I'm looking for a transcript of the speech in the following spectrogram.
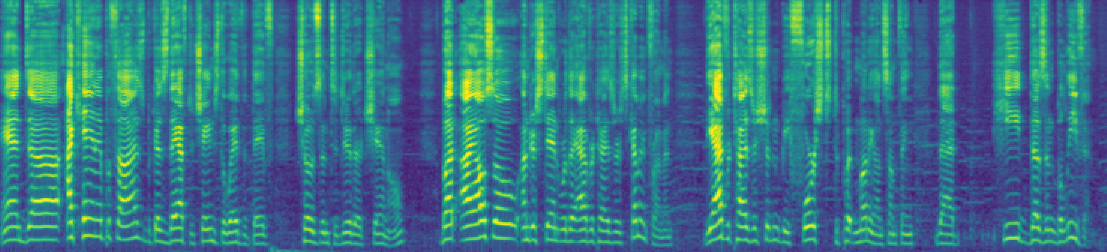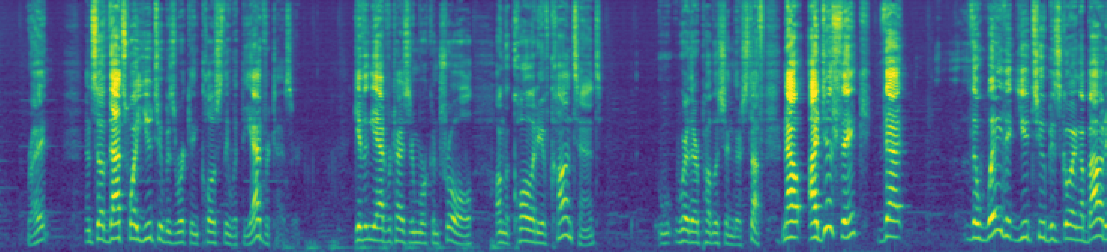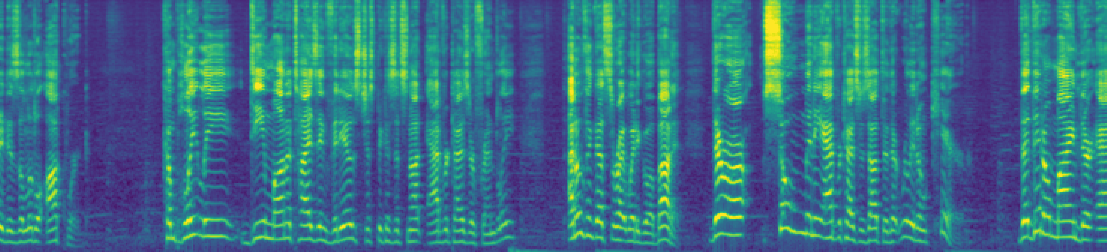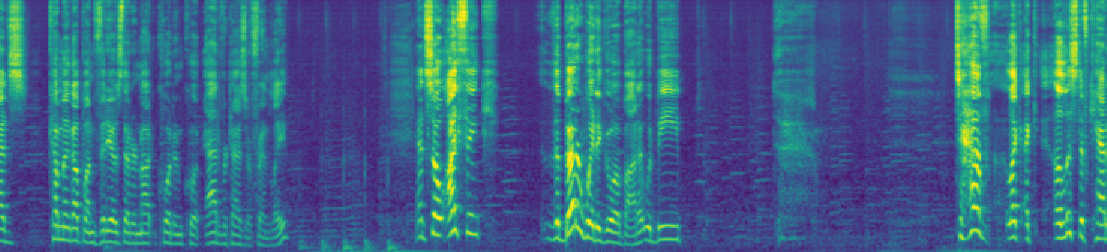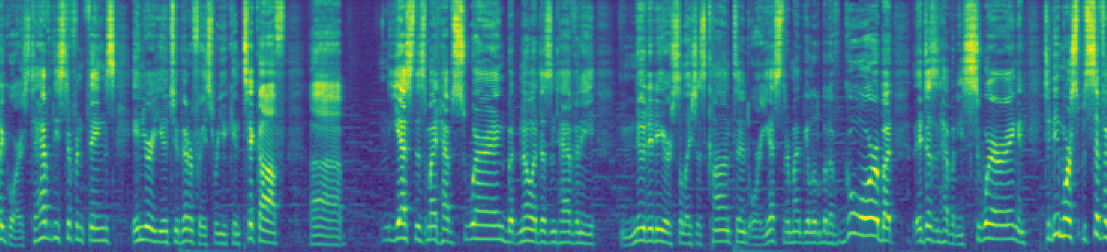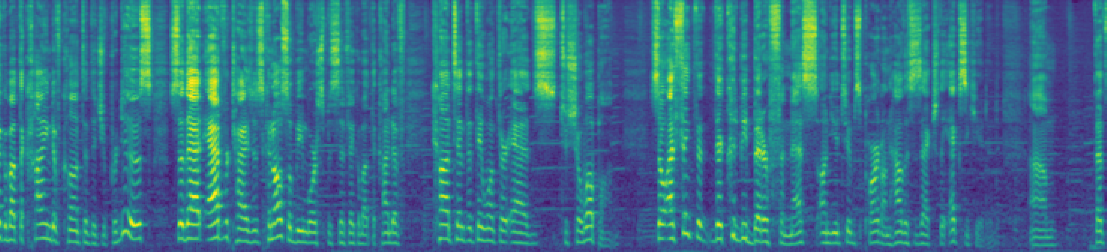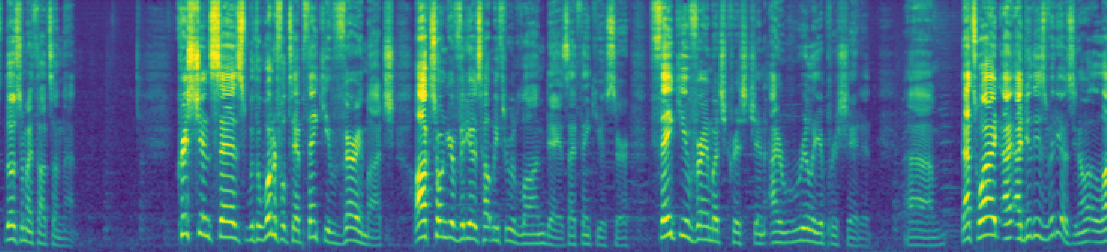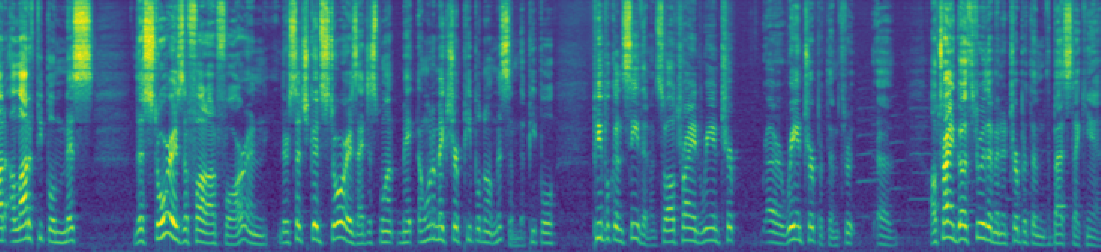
And uh, I can't empathize because they have to change the way that they've chosen to do their channel. But I also understand where the advertiser is coming from. And the advertiser shouldn't be forced to put money on something that he doesn't believe in, right? And so that's why YouTube is working closely with the advertiser, giving the advertiser more control on the quality of content where they're publishing their stuff. Now, I do think that the way that YouTube is going about it is a little awkward. Completely demonetizing videos just because it's not advertiser friendly. I don't think that's the right way to go about it there are so many advertisers out there that really don't care. That they don't mind their ads coming up on videos that are not quote unquote advertiser friendly. And so I think the better way to go about it would be to have like a, a, list of categories, to have these different things in your YouTube interface where you can tick off, uh, yes, this might have swearing, but no, it doesn't have any nudity or salacious content, or yes, there might be a little bit of gore, but it doesn't have any swearing, and to be more specific about the kind of content that you produce so that advertisers can also be more specific about the kind of content that they want their ads to show up on. So I think that there could be better finesse on YouTube's part on how this is actually executed. Um, that's, those are my thoughts on that. Christian says, with a wonderful tip, thank you very much. Oxhorn, your videos help me through long days. I thank you, sir. Thank you very much, Christian. I really appreciate it. Um, that's why I, I, do these videos. You know, a lot, a lot of people miss the stories of Fallout 4, and they're such good stories. I just want make, I want to make sure people don't miss them. That people, people can see them, and so I'll try and reinterpret, uh, reinterpret them through. Uh, I'll try and go through them and interpret them the best I can.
